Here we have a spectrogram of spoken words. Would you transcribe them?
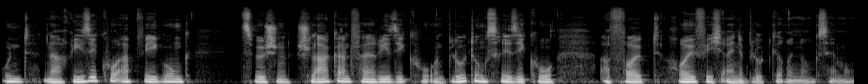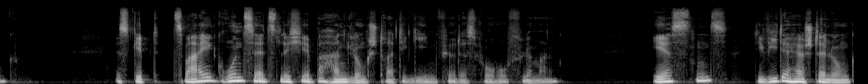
Und nach Risikoabwägung zwischen Schlaganfallrisiko und Blutungsrisiko erfolgt häufig eine Blutgerinnungshemmung. Es gibt zwei grundsätzliche Behandlungsstrategien für das Vorhofflimmern. Erstens die Wiederherstellung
